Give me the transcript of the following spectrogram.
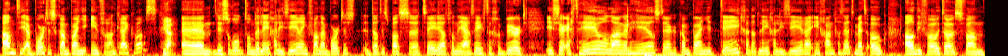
anti-abortuscampagne in Frankrijk was. Ja. Ehm, dus rondom de legalisering van abortus, dat is pas de tweede helft van de jaren zeventig gebeurd, is er echt heel lang een heel sterke campagne tegen dat legaliseren in gang gezet. Met ook al die foto's van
